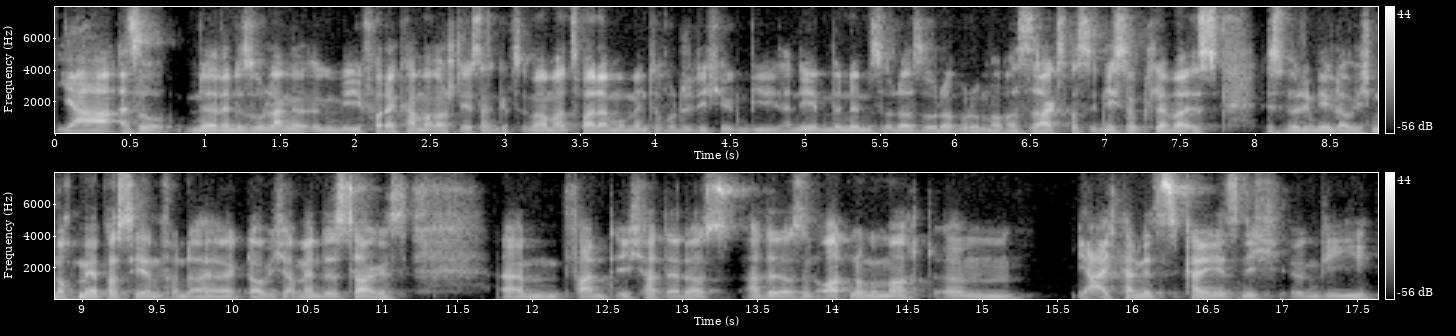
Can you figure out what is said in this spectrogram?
ja, also, ne, wenn du so lange irgendwie vor der Kamera stehst, dann gibt es immer mal zwei, drei Momente, wo du dich irgendwie daneben benimmst oder so, oder wo du mal was sagst, was nicht so clever ist. Das würde mir, glaube ich, noch mehr passieren. Von daher, glaube ich, am Ende des Tages ähm, fand ich, hat er das, hat er das in Ordnung gemacht. Ähm, ja, ich kann jetzt, kann jetzt nicht irgendwie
